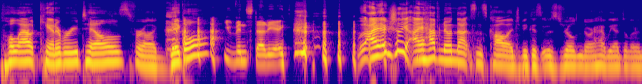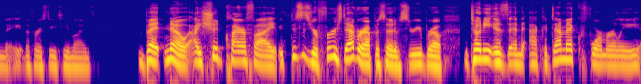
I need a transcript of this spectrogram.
pull out Canterbury Tales for a giggle? You've been studying. I actually I have known that since college because it was drilled into our head. We had to learn the eight, the first eighteen lines. But no, I should clarify. If this is your first ever episode of Cerebro, Tony is an academic, formerly.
